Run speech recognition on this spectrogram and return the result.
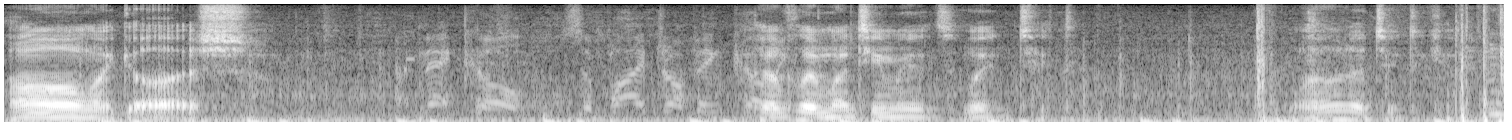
Oh my gosh. Hopefully my teammates wait why would I take the kill?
